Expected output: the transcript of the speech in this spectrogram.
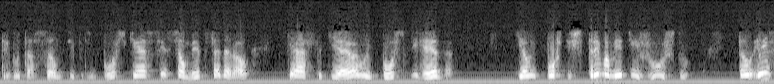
tributação, um tipo de imposto que é essencialmente federal, que é, que é o imposto de renda, que é um imposto extremamente injusto. Então, esse,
